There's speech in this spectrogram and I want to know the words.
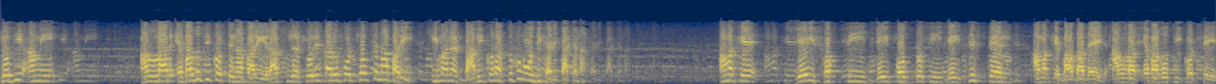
যদি আমি আল্লাহর এবাদতি করতে না পারি, রাসুলের তরিকার উপর চলতে না পারি ইমানের দাবি করার তো কোনো অধিকারই থাকে না। আমাকে যেই শক্তি, যেই পদ্ধতি, যেই সিস্টেম আমাকে বাধা দেয় আল্লাহর এবাদতি করতে,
